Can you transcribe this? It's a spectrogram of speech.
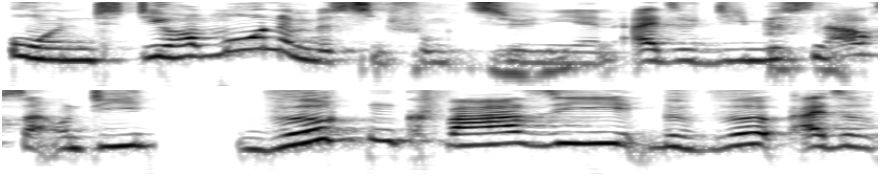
Und die Hormone müssen funktionieren. Also die müssen auch sein. Und die wirken quasi, bewir also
